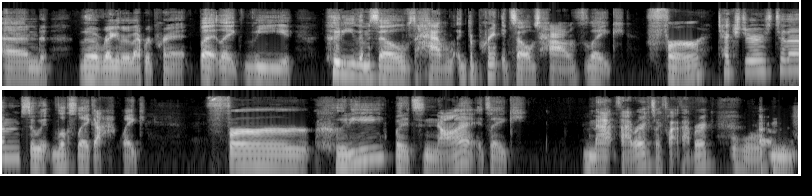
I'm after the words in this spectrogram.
and the regular leopard print, but like the hoodie themselves have like the print itself have like fur textures to them, so it looks like a like fur hoodie, but it's not. It's like matte fabric. It's like flat fabric Mhm. um,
